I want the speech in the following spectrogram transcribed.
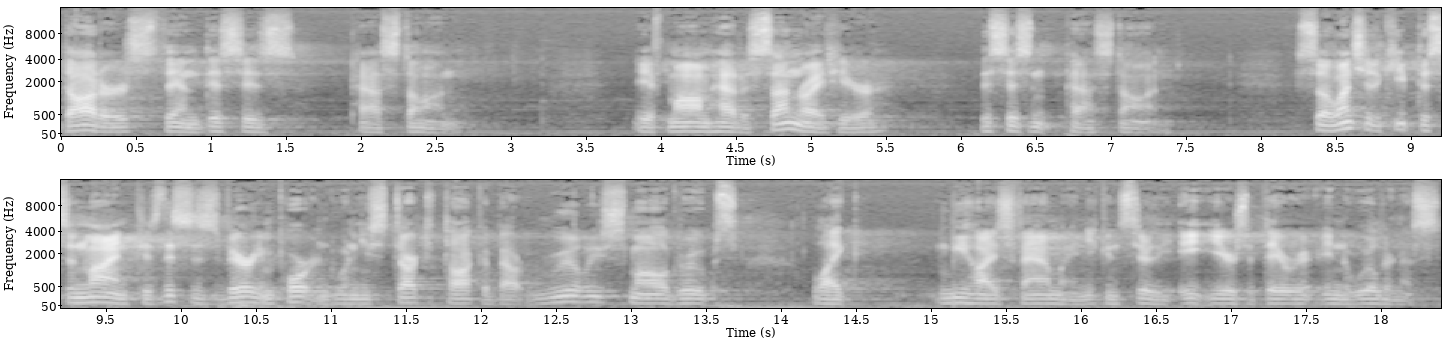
daughters, then this is passed on. If mom had a son right here, this isn't passed on. So I want you to keep this in mind because this is very important when you start to talk about really small groups like Lehi's family and you consider the eight years that they were in the wilderness.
